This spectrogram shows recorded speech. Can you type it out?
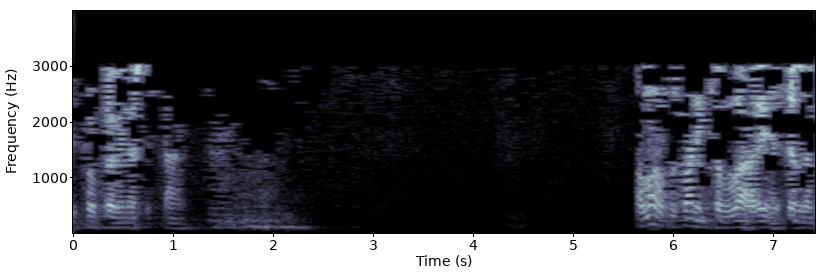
i popravi naše stanje. Allah poslanik sallallahu alaihi wa sallam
